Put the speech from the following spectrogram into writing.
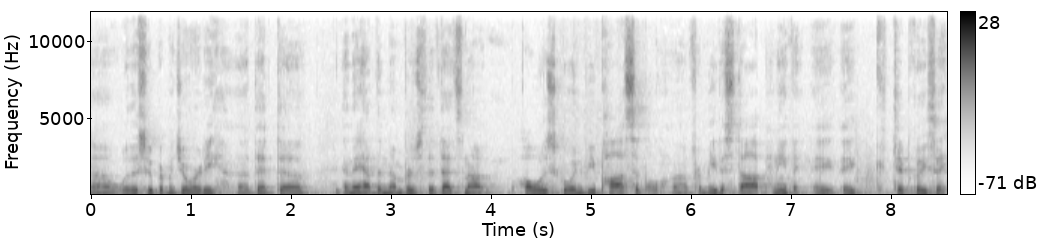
uh, with a supermajority that, and they have the numbers, that that's not always going to be possible for me to stop anything. They they typically say,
